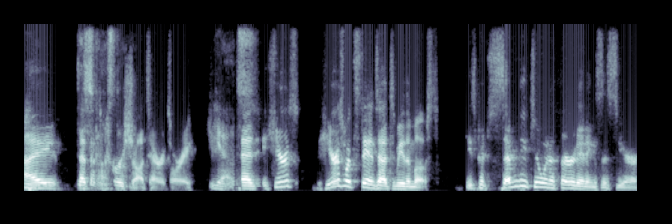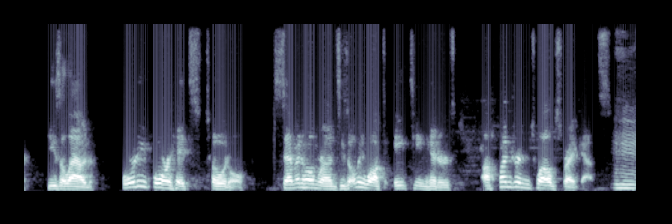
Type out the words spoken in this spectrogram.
I Mhm. that's. Kershaw territory. Yes. And here's here's what stands out to me the most. He's pitched 72 and a third innings this year. He's allowed 44 hits total, seven home runs. He's only walked 18 hitters, 112 strikeouts. hmm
